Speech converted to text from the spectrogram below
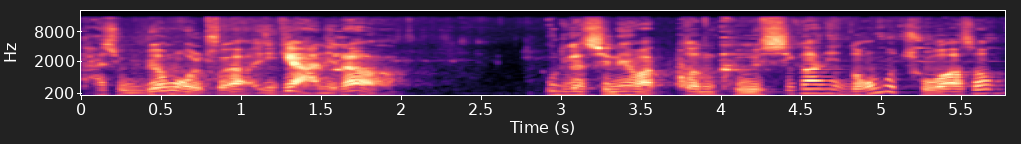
다시 우려먹을 거야. 이게 아니라 우리가 지내왔던 그 시간이 너무 좋아서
